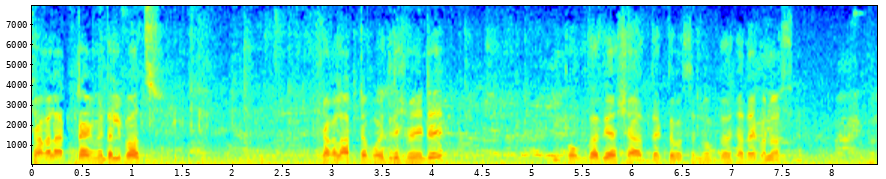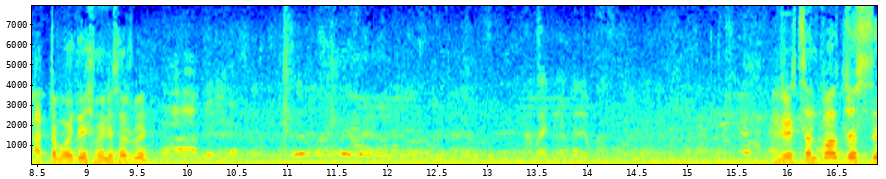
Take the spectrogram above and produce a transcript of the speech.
সকাল আটটায় মিতালি পাঁচ, সকাল আটটা পঁয়ত্রিশ মিনিটে। বগদা দেওয়ার স্বাদ দেখতে পাচ্ছেন বগদা স্বাদ এখনও আছে। আটটা পঁয়ত্রিশ মিনিট আসবে। রেস্টান পাস যাচ্ছে,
